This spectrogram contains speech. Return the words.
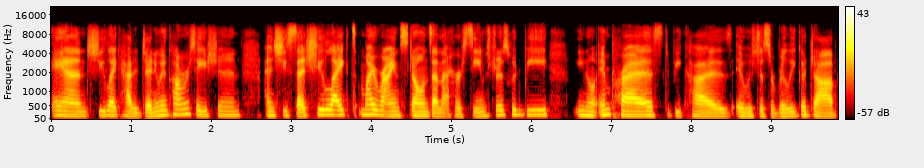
and she like had a genuine conversation and she said she liked my rhinestones and that her seamstress would be you know impressed because it was just a really good job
